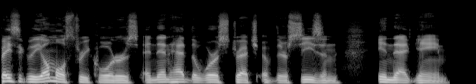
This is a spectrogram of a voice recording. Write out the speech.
basically almost three quarters, and then had the worst stretch of their season in that game.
